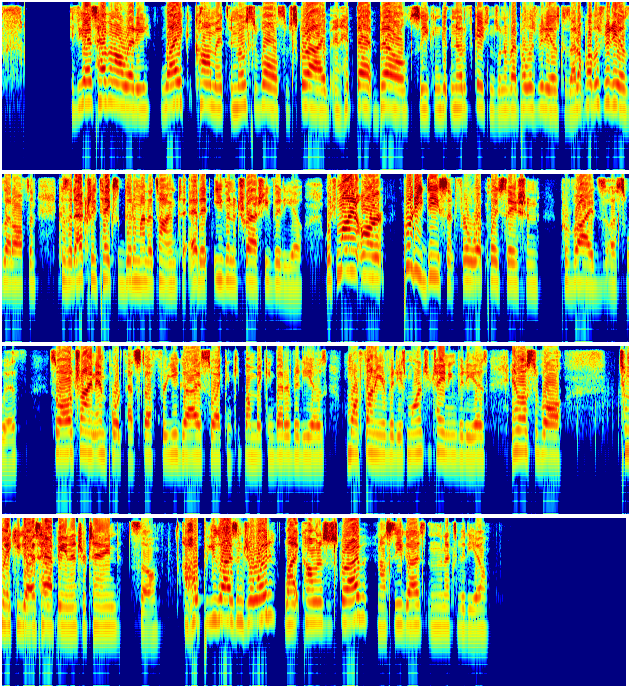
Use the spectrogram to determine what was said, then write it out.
if you guys haven't already, like, comment, and most of all, subscribe and hit that bell so you can get notifications whenever I publish videos because I don't publish videos that often because it actually takes a good amount of time to edit even a trashy video, which mine are pretty decent for what PlayStation provides us with. So I'll try and import that stuff for you guys so I can keep on making better videos, more funnier videos, more entertaining videos, and most of all, to make you guys happy and entertained. So I hope you guys enjoyed. Like, comment, and subscribe, and I'll see you guys in the next video.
